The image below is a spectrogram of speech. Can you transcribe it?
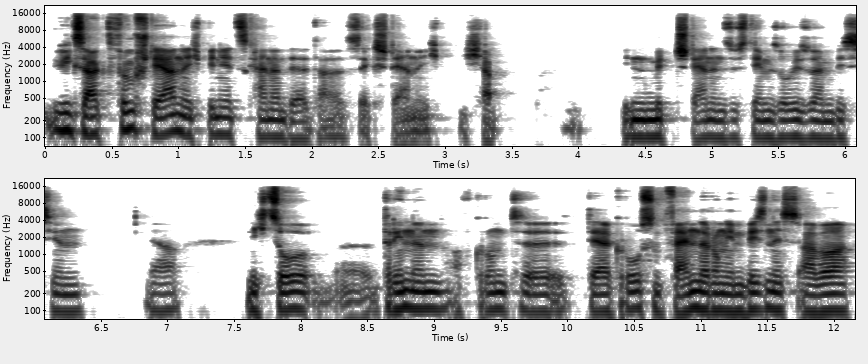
wie gesagt, fünf Sterne. Ich bin jetzt keiner, der da sechs Sterne. Ich, ich hab, bin mit Sternensystem sowieso ein bisschen ja, nicht so äh, drinnen aufgrund äh, der großen Veränderung im Business. Aber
